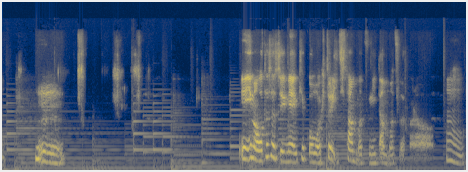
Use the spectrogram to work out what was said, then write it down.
う。うん。え今私たちね結構もう一人1端末2端末だから。うん、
